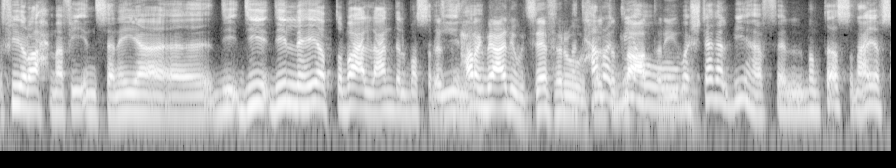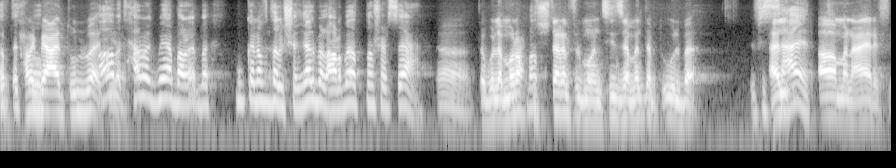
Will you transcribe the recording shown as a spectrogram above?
في رحمة في إنسانية آه، دي دي دي اللي هي الطباع اللي عند المصريين. بتتحرك بيها عادي وبتسافر وتطلع بيها على الطريق وبشتغل بيها في المنطقة الصناعية في 6 بتتحرك بيها طول الوقت آه يعني. بتحرك بيها بر- ممكن أفضل شغال بالعربية 12 ساعة. آه طب ولما رحت بط- تشتغل في المهندسين زي ما أنت بتقول بقى في هل- الساعات. آه ما أنا عارف.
